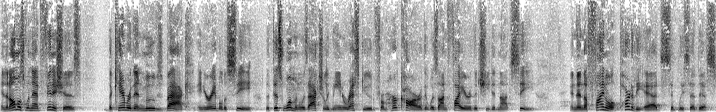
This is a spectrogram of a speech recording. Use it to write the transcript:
And then, almost when that finishes, the camera then moves back, and you're able to see that this woman was actually being rescued from her car that was on fire that she did not see. And then the final part of the ad simply said this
